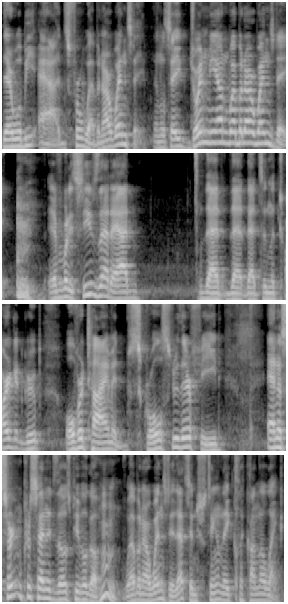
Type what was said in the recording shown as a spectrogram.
there will be ads for Webinar Wednesday. And it'll say, join me on Webinar Wednesday. Everybody sees that ad that, that that's in the target group. Over time, it scrolls through their feed. And a certain percentage of those people go, hmm, Webinar Wednesday, that's interesting, and they click on the link.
